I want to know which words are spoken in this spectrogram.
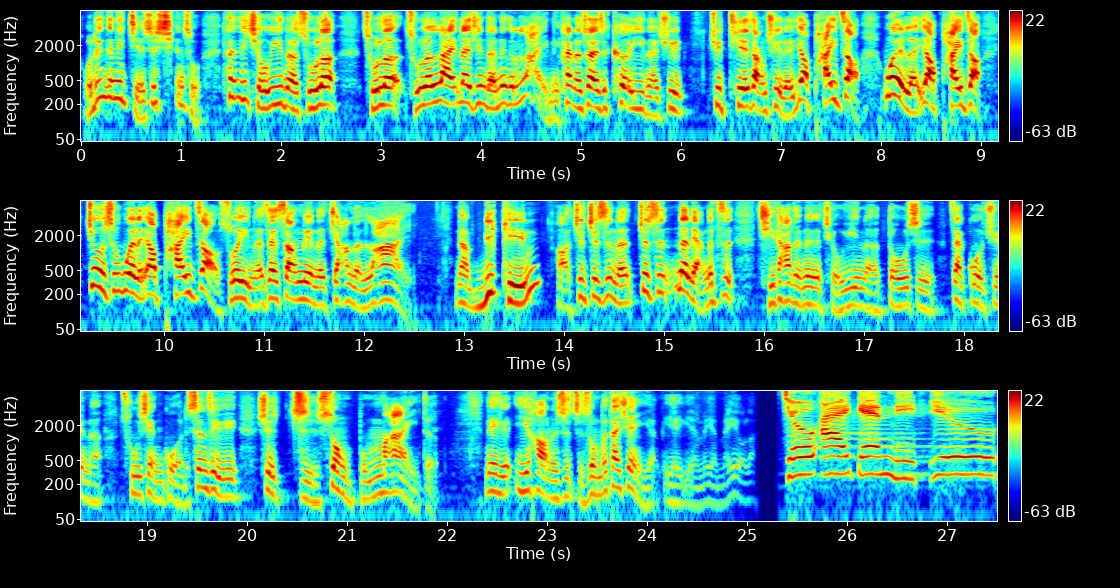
我得跟你解释清楚，那些球衣呢，除了除了除了赖赖清德那个赖，你看得出来是刻意呢去去贴上去的，要拍照，为了要拍照，就是为了要拍照，所以呢在上面呢加了赖。那 Bikin 啊，就就是呢就是那两个字，其他的那个球衣呢都是在过去呢出现过的，甚至于是只送不卖的。那个一号呢是只送不，但现在也也也也没有了。就爱点你 UFO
